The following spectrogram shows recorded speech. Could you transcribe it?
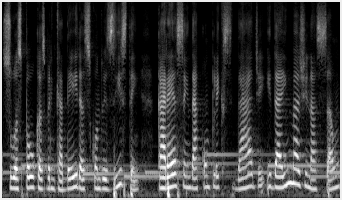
Suas poucas brincadeiras, quando existem, carecem da complexidade e da imaginação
